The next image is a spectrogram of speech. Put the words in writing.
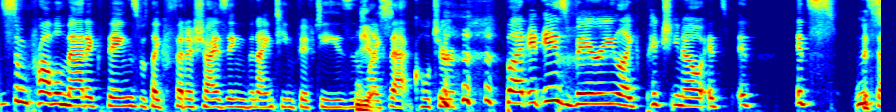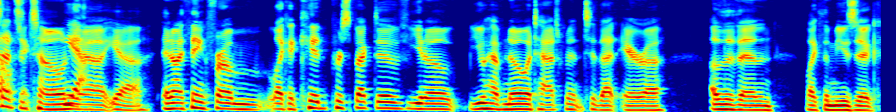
some problematic things with like fetishizing the 1950s and like that culture, but it is very like picture. You know, it's it it's it sets a tone Yeah. yeah. yeah and i think from like a kid perspective you know you have no attachment to that era other than like the music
